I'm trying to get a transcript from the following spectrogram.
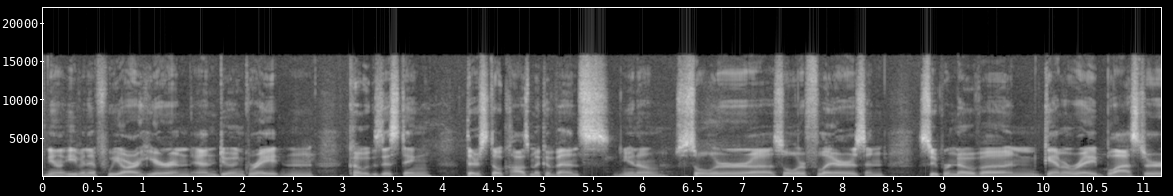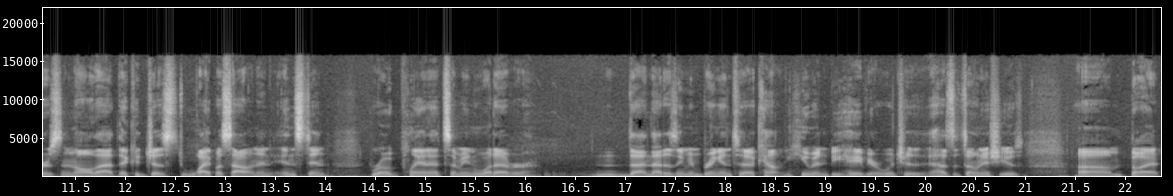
you know even if we are here and, and doing great and coexisting, there's still cosmic events. You know, solar uh, solar flares and supernova and gamma ray blasters and all that that could just wipe us out in an instant. Rogue planets, I mean, whatever. and that doesn't even bring into account human behavior, which has its own issues. Um, but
